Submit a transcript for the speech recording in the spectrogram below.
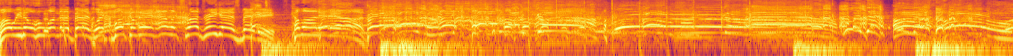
Well, we know who won that bet. Welcome in, Alex Rodriguez, baby. Come on in, Aaron. Oh,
